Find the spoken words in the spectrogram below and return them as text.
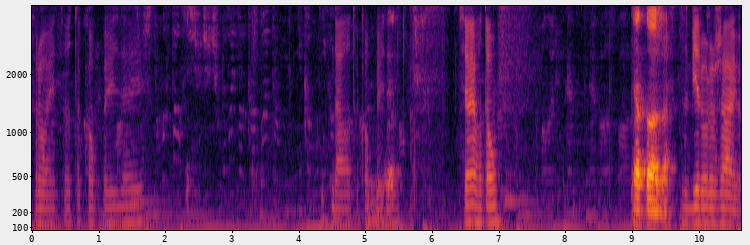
строїти. Отако по ідеї. Да, отако по ідеї. Все, я готов. Я теж. Збір урожаю.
